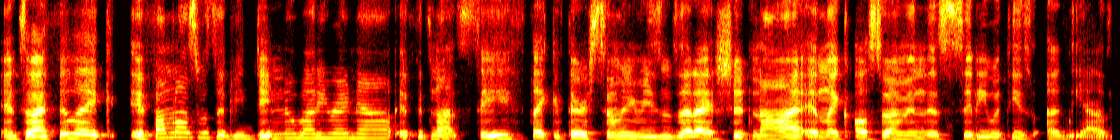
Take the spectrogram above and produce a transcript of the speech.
And so I feel like if I'm not supposed to be dating nobody right now, if it's not safe, like if there are so many reasons that I should not, and like also I'm in this city with these ugly ass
